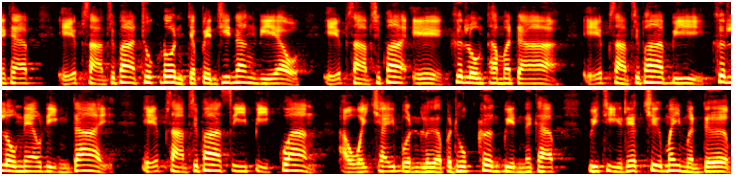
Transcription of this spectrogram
นะครับ F 35 ทุกรุ่นจะเป็นที่นั่งเดียว F 35 A ขึ้นลงธรรมดา F 35 B ขึ้นลงแนวดิ่งได้ F 35 C ปีกกว้าง เอาไว้ใช้บนเรือบรรทุกเครื่องบินนะครับ วิธีเรียกชื่อไม่เหมือนเดิม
